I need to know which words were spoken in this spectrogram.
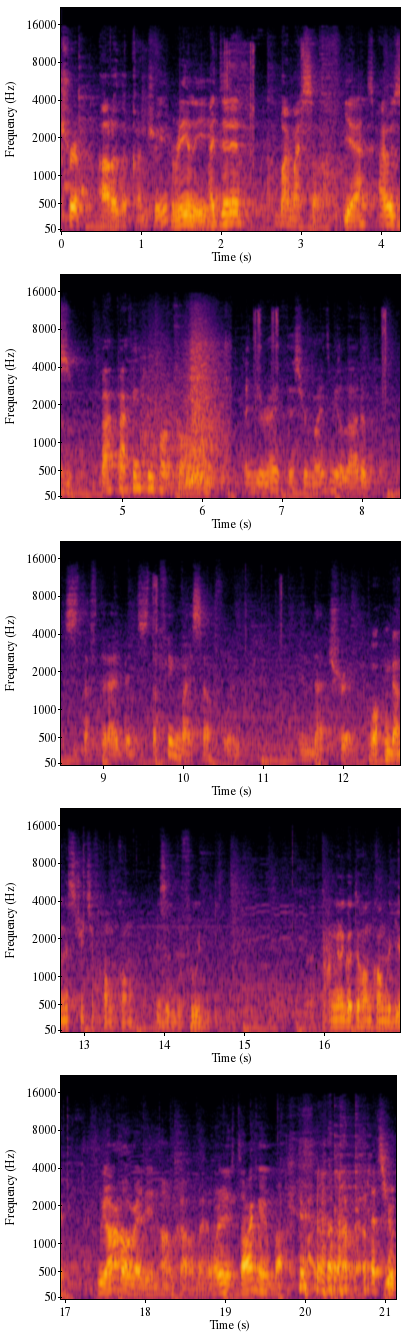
trip out of the country. Really? I did it by myself. yeah. I was backpacking through Hong Kong, and you're right. This reminds me a lot of stuff that I've been stuffing myself with in that trip. Walking down the streets of Hong Kong is the food. I'm gonna go to Hong Kong with you. We are already in Hong Kong, man. What are you talking about? That's true.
